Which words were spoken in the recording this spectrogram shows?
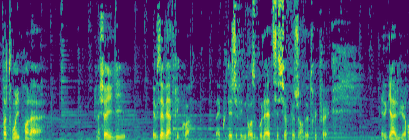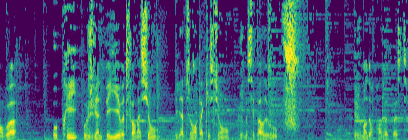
Le patron, il prend la machin, il dit "Et vous avez appris quoi? Bah, écoutez, j'ai fait une grosse boulette, c'est sûr que ce genre de truc fait. Et le gars lui renvoie, au prix où je viens de payer votre formation, il n'est absolument pas question que je me sépare de vous. Et je vous demande de reprendre votre poste.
